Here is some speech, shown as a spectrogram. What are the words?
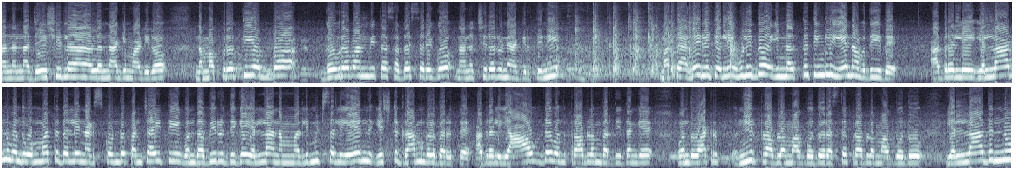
ನನ್ನನ್ನು ಜಯಶೀಲಳನ್ನಾಗಿ ಮಾಡಿರೋ ನಮ್ಮ ಪ್ರತಿಯೊಬ್ಬ ಗೌರವಾನ್ವಿತ ಸದಸ್ಯರಿಗೂ ನಾನು ಚಿರಋಣಿ ಆಗಿರ್ತೀನಿ ಮತ್ತೆ ಅದೇ ರೀತಿಯಲ್ಲಿ ಉಳಿದು ಇನ್ನು ಹತ್ತು ತಿಂಗಳು ಏನು ಅವಧಿ ಇದೆ? ಅದರಲ್ಲಿ ಎಲ್ಲಾರನ್ನೂ ಒಂದು ಒಮ್ಮತದಲ್ಲಿ ನಡೆಸ್ಕೊಂಡು ಪಂಚಾಯಿತಿ ಒಂದು ಅಭಿವೃದ್ಧಿಗೆ ಎಲ್ಲ ನಮ್ಮ ಲಿಮಿಟ್ಸ್ ಅಲ್ಲಿ ಏನು ಎಷ್ಟು ಗ್ರಾಮಗಳು ಬರುತ್ತೆ, ಅದರಲ್ಲಿ ಯಾವುದೇ ಒಂದು ಪ್ರಾಬ್ಲಮ್ ಬರ್ದಿದ್ದಂಗೆ ಒಂದು ವಾಟರ್ ನೀರ್ ಪ್ರಾಬ್ಲಮ್ ಆಗ್ಬೋದು, ರಸ್ತೆ ಪ್ರಾಬ್ಲಮ್ ಆಗ್ಬೋದು, ಎಲ್ಲದನ್ನು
